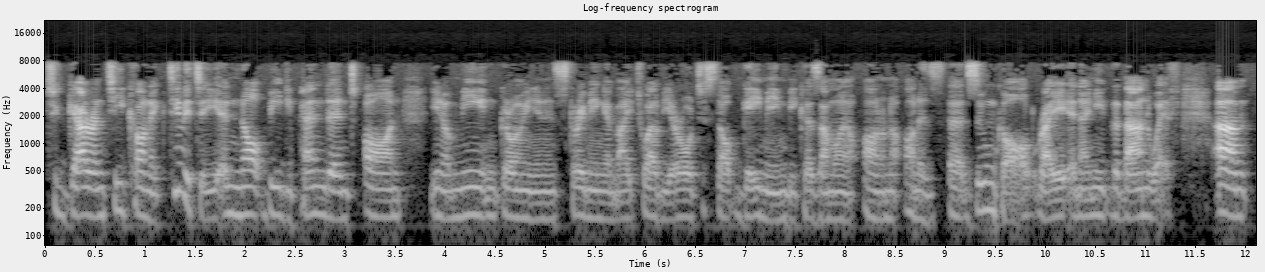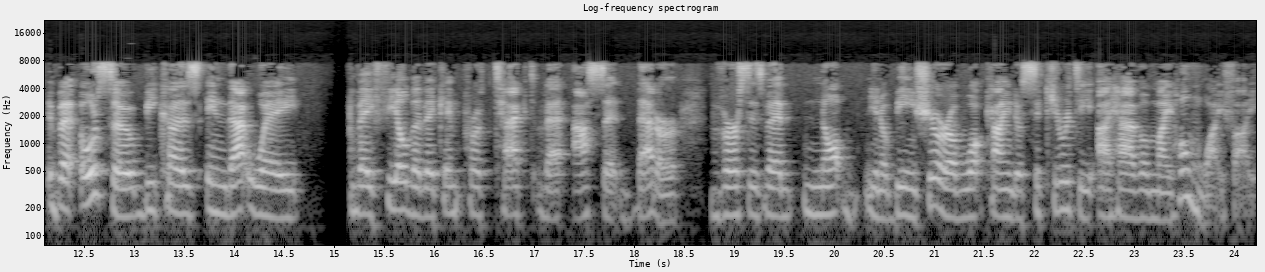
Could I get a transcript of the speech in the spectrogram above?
to guarantee connectivity and not be dependent on, you know, me growing in and screaming at my 12 year old to stop gaming because I'm on, on, on a, a Zoom call, right? And I need the bandwidth. Um, but also because in that way, they feel that they can protect that asset better versus them not, you know, being sure of what kind of security I have on my home Wi-Fi.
